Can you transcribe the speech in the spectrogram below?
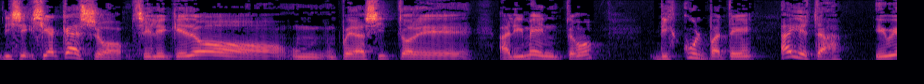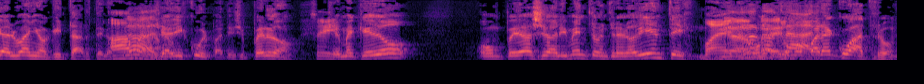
Dice, si acaso se le quedó un, un pedacito de alimento, discúlpate, ahí está, y ve al baño a quitártelo. Ah, Claro. bueno. O sea, discúlpate, dice, perdón, Sí. se me quedó un pedazo de alimento entre los dientes Bueno, No, no, como, para cuatro.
